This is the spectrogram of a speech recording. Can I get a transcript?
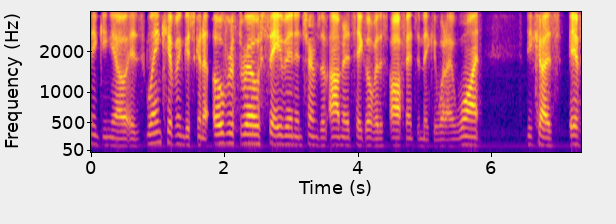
thinking, you know, is Lane Kiffin just going to overthrow Saban in terms of I'm going to take over this offense and make it what I want? Because if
